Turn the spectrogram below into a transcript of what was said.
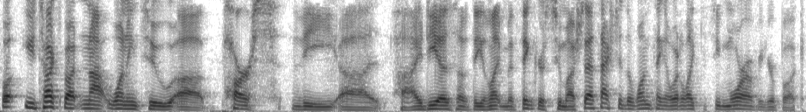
Well, you talked about not wanting to uh, parse the uh, ideas of the Enlightenment thinkers too much. That's actually the one thing I would like to see more of in your book.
